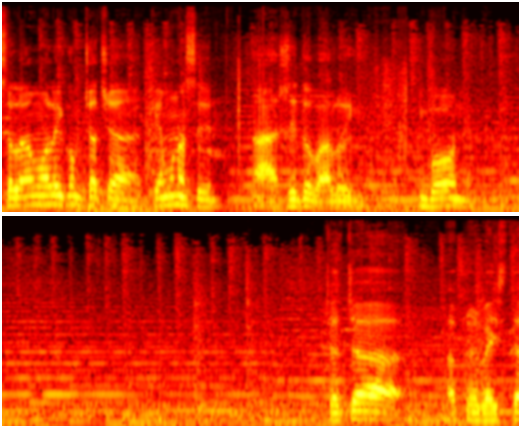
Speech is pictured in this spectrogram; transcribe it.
আসসালামু আলাইকুম, চাচা। কেমন আছেন? আছি তো ভালোই। বন। চাচা, আপনার ভাইস্তা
